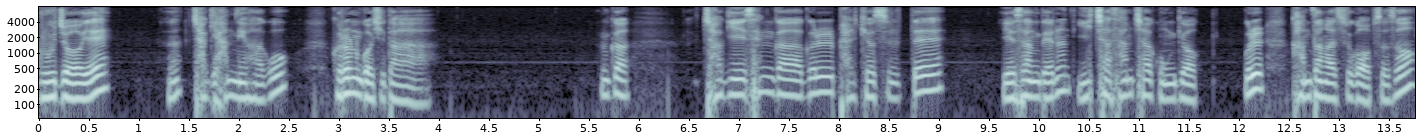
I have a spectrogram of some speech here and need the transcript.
루저의 어? 자기 합리화하고 그런 것이다. 그러니까 자기 생각을 밝혔을 때 예상되는 2차, 3차 공격을 감당할 수가 없어서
